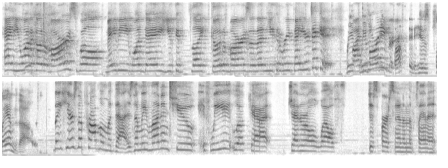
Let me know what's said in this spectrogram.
"Hey, you want to go to Mars? Well, maybe one day you could like go to Mars and then you could repay your ticket." We, we've doing already labor. busted his plan though. But here's the problem with that is then we run into if we look at general wealth disbursement on the planet,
